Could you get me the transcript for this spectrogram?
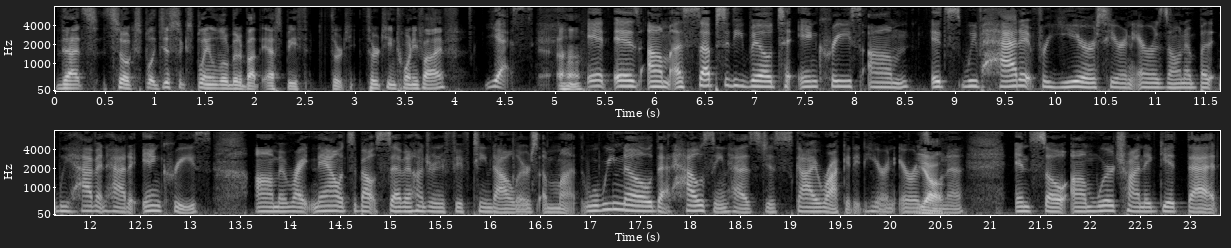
That's so. Expl- just explain a little bit about the SB 13, 1325. Yes, It is um, a subsidy bill to increase. Um, it's we've had it for years here in Arizona, but we haven't had an increase. Um, and right now, it's about seven hundred and fifteen dollars a month. Well, we know that housing has just skyrocketed here in Arizona, and so um, we're trying to get that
